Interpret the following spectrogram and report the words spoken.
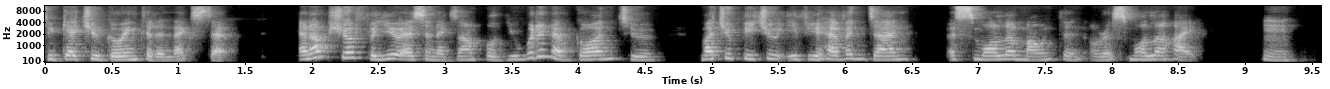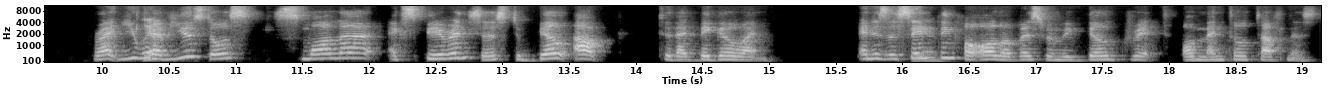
to get you going to the next step. And I'm sure for you, as an example, you wouldn't have gone to Machu Picchu if you haven't done a smaller mountain or a smaller hike. Hmm. Right? You would have used those smaller experiences to build up to that bigger one. And it's the same yeah. thing for all of us when we build grit or mental toughness.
